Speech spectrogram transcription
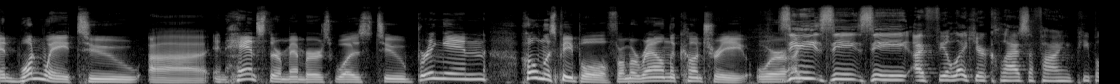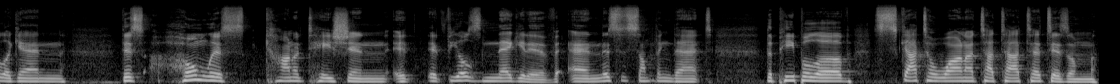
And one way to uh, enhance their members was to bring in homeless people from around the country, or I- Z, Z, Z, I feel like you're classifying people again. This homeless connotation, it, it feels negative, and this is something that the people of Scatawana Tatatism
